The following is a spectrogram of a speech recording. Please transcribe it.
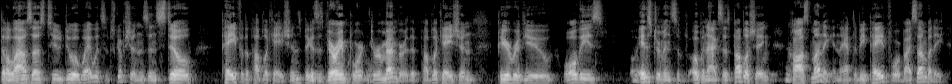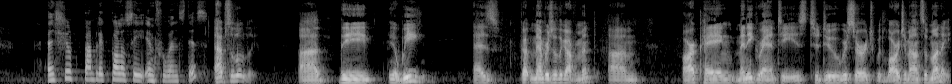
that allows us to do away with subscriptions and still pay for the publications because it's very important to remember that publication, peer review, all these instruments of open access publishing cost money and they have to be paid for by somebody. And should public policy influence this? Absolutely. Uh, the you know we as members of the government um, are paying many grantees to do research with large amounts of money.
